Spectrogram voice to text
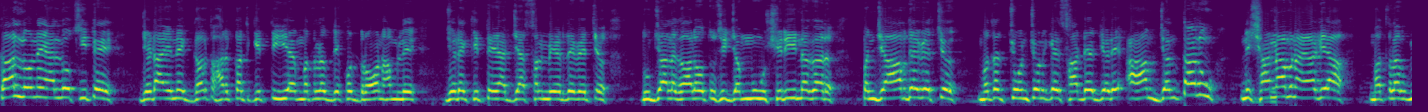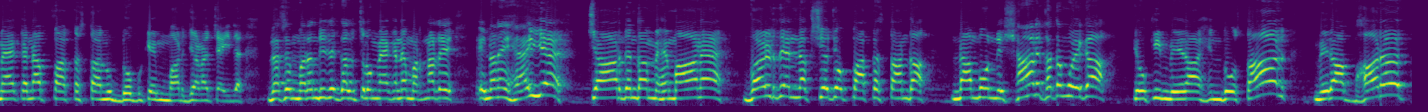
ਕੱਲ ਉਹਨੇ ਐਲਓਸੀ ਤੇ ਜਿਹੜਾ ਇਹਨੇ ਗਲਤ ਹਰਕਤ ਕੀਤੀ ਹੈ, ਮਤਲਬ ਦੇਖੋ ਡਰੋਨ ਹਮਲੇ ਜਿਹੜੇ ਕੀਤੇ ਆ ਜੈਸਲਮੇਰ ਦੇ ਵਿੱਚ, ਦੂਜਾ ਲਗਾ ਲਓ ਤੁਸੀਂ ਜੰਮੂ ਸ਼੍ਰੀਨਗਰ, ਪੰਜਾਬ ਦੇ ਵਿੱਚ, ਮਤਲਬ ਚੁਣ ਚੁਣ ਕੇ ਸਾਡੇ ਜਿਹੜੇ ਆਮ ਜਨਤਾ ਨੂੰ ਨਿਸ਼ਾਨਾ ਬਣਾਇਆ ਗਿਆ, ਮਤਲਬ ਮੈਂ ਕਹਿੰਦਾ ਪਾਕਿਸਤਾਨ ਨੂੰ ਡੁੱਬ ਕੇ ਮਰ ਜਾਣਾ ਚਾਹੀਦਾ। ਵੈਸੇ ਮਰਨ ਦੀ ਤੇ ਗੱਲ ਚਲੋ ਮੈਂ ਕਹਿੰਦਾ ਮਰਨਾ ਤੇ ਇਹਨਾਂ ਨੇ ਹੈ ਹੀ ਹੈ 4 ਦਿਨ ਦਾ ਮਹਿਮਾਨ ਹੈ ਵਰਲਡ ਦੇ ਨਕਸ਼ੇ 'ਚੋਂ ਪਾਕਿਸਤਾਨ ਦਾ ਨਾਮੋ ਨਿਸ਼ਾਨ ਖਤਮ ਹੋਏਗਾ ਕਿਉਂਕਿ ਮੇਰਾ ਹਿੰਦੁਸਤਾਨ ਮੇਰਾ ਭਾਰਤ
